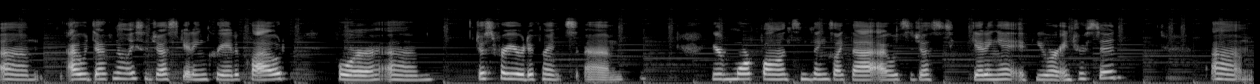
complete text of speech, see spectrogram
Um, I would definitely suggest getting Creative Cloud for um, just for your different um, your more fonts and things like that. I would suggest getting it if you are interested. Um,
